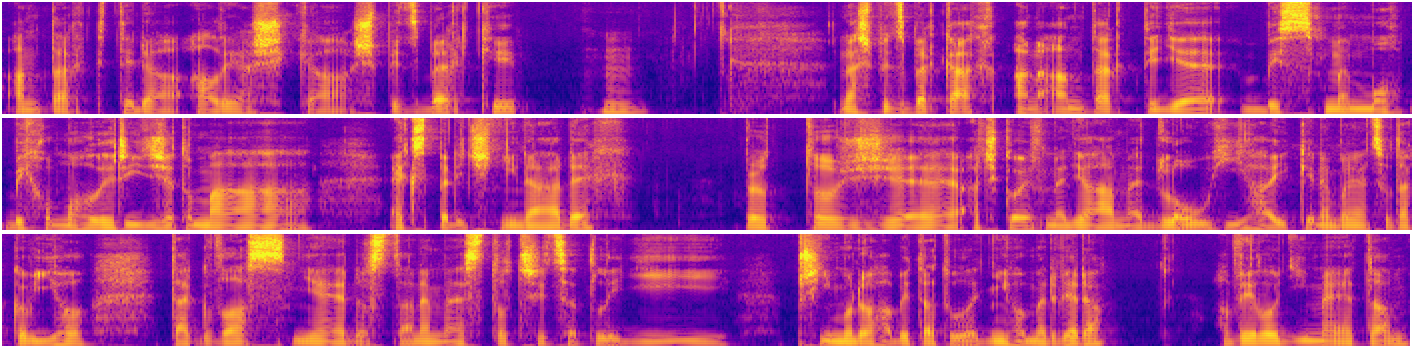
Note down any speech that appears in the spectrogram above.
Antarktida, Aljaška, Špicberky. Hmm. Na Špicberkách a na Antarktidě bychom, bychom mohli říct, že to má expediční nádech, protože ačkoliv neděláme dlouhý hajky nebo něco takového, tak vlastně dostaneme 130 lidí přímo do habitatu ledního medvěda a vylodíme je tam,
